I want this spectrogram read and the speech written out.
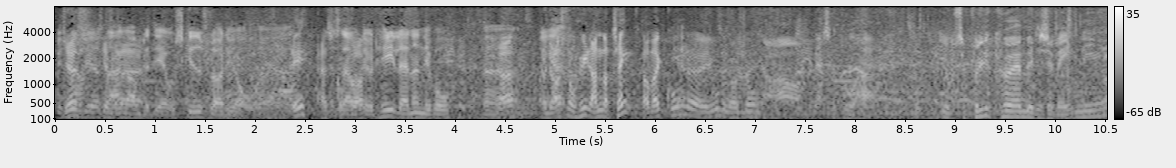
Vi skulle lige snakke jamen, om det. Det er jo skideflot i år. øh. Det er altså, der er jo- det er jo et helt andet niveau. Øh, Ja, men der er også nogle helt andre ting. Der er da ikke kun øh, juledekoration. Ja, men altså, du har... Jo, selvfølgelig kører jeg med det sædvanlige, ikke?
